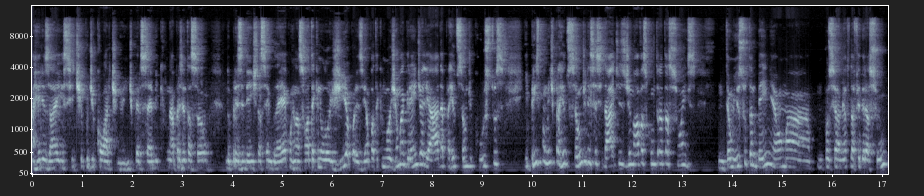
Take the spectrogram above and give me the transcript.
a realizar esse tipo de corte. Né? A gente percebe que na apresentação do presidente da Assembleia, com relação à tecnologia, por exemplo, a tecnologia é uma grande aliada para redução de custos e principalmente para redução de necessidades de novas contratações. Então, isso também é uma, um posicionamento da Federação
